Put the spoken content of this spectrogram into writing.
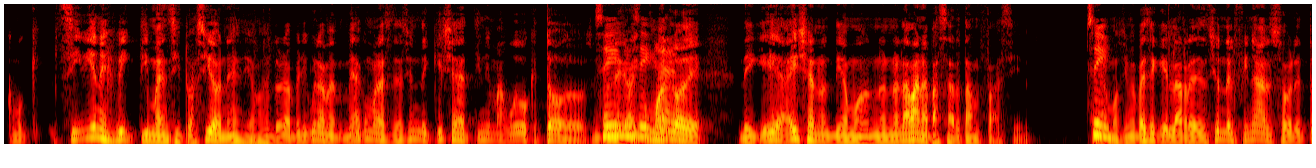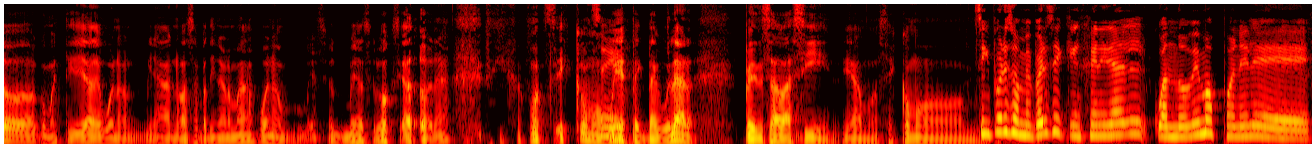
como que, si bien es víctima en situaciones, digamos, dentro de la película, me, me da como la sensación de que ella tiene más huevos que todos. Entonces sí, hay como claro. algo de, de que a ella no, digamos, no, no la van a pasar tan fácil. Sí, Digamos, y me parece que la redención del final, sobre todo, como esta idea de, bueno, mira, no vas a patinar más, bueno, voy a ser, voy a ser boxeadora, digamos, es como Sí. muy espectacular. pensado así, digamos. Es como... Sí, por eso me parece que en general cuando vemos ponerle...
